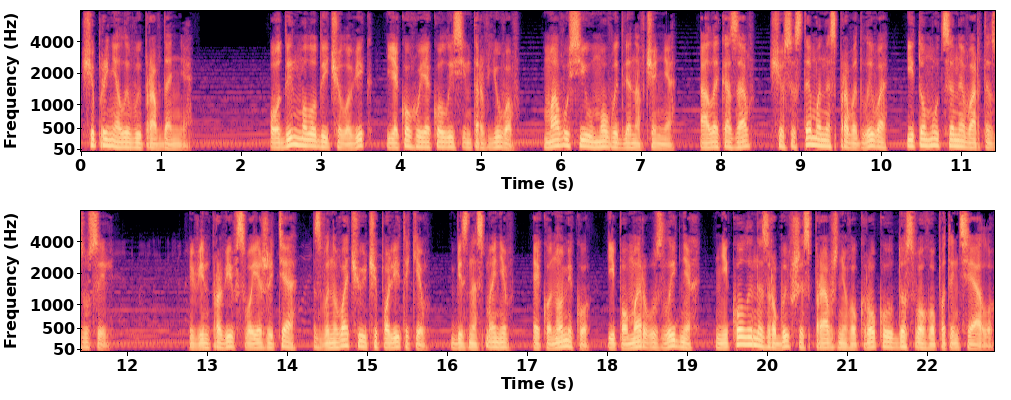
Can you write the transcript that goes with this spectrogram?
що прийняли виправдання. Один молодий чоловік, якого я колись інтерв'ював, мав усі умови для навчання, але казав, що система несправедлива і тому це не варте зусиль. Він провів своє життя, звинувачуючи політиків, бізнесменів, економіку і помер у злиднях, ніколи не зробивши справжнього кроку до свого потенціалу.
